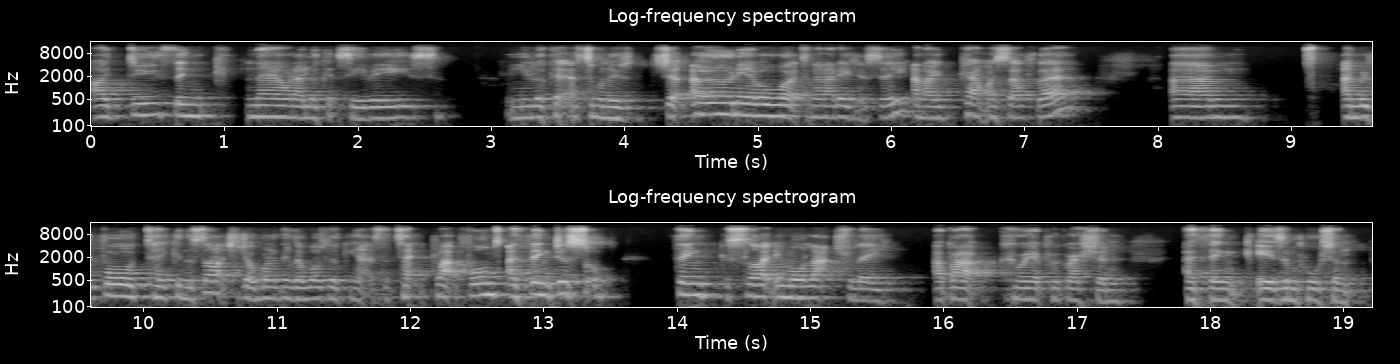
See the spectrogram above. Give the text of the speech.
I do think now when I look at CVs, when you look at someone who's only ever worked in an ad agency, and I count myself there. Um, and before taking the Saatchi job, one of the things I was looking at is the tech platforms. I think just sort of think slightly more laterally about career progression, I think is important.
